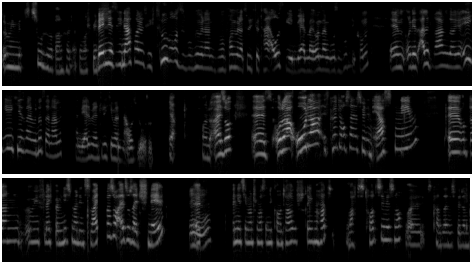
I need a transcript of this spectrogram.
irgendwie mit Zuhörern halt einfach mal spielen. Wenn jetzt die Nachfrage natürlich zu groß ist, wofür wir dann, wovon wir natürlich total ausgehen werden bei unserem großen Publikum, ähm, und jetzt alle fragen sollen, ja, ich, ich, hier ist mein Benutzername, dann werden wir natürlich jemanden auslosen. Freunde. Also, äh, oder, oder es könnte auch sein, dass wir den ersten nehmen äh, und dann irgendwie vielleicht beim nächsten Mal den zweiten oder so. Also seid schnell. Äh, Mhm. Wenn jetzt jemand schon was in die Kommentare geschrieben hat, macht es trotzdem jetzt noch, weil es kann sein, dass wir dann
